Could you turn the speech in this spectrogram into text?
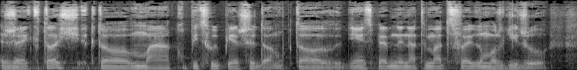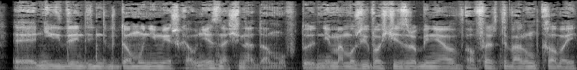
że ktoś, kto ma kupić swój pierwszy dom, kto nie jest pewny na temat swojego mortgage'u, nigdy w domu nie mieszkał, nie zna się na domu, który nie ma możliwości zrobienia oferty warunkowej,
